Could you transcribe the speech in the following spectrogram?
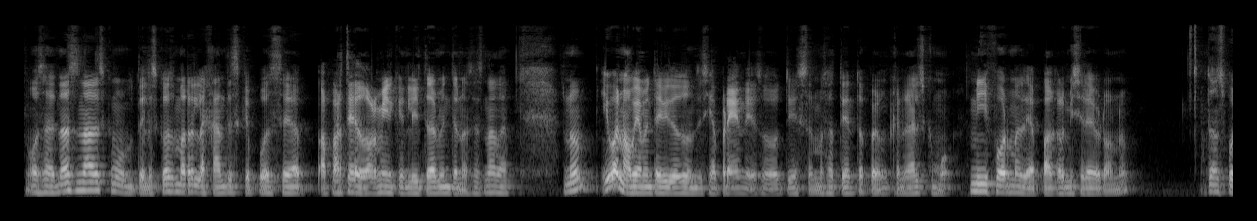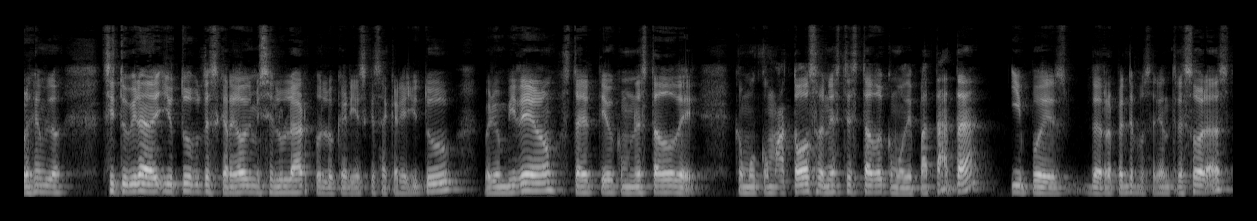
o sea, no haces nada, es como de las cosas más relajantes que puedes hacer, aparte de dormir, que literalmente no haces nada, ¿no? Y bueno, obviamente hay videos donde sí aprendes o tienes que estar más atento, pero en general es como mi forma de apagar mi cerebro, ¿no? Entonces, por ejemplo, si tuviera YouTube descargado en mi celular, pues lo que haría es que sacaría YouTube, vería un video, estaría tío, como en un estado de, como comatoso, en este estado como de patata, y pues de repente pasarían tres horas,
